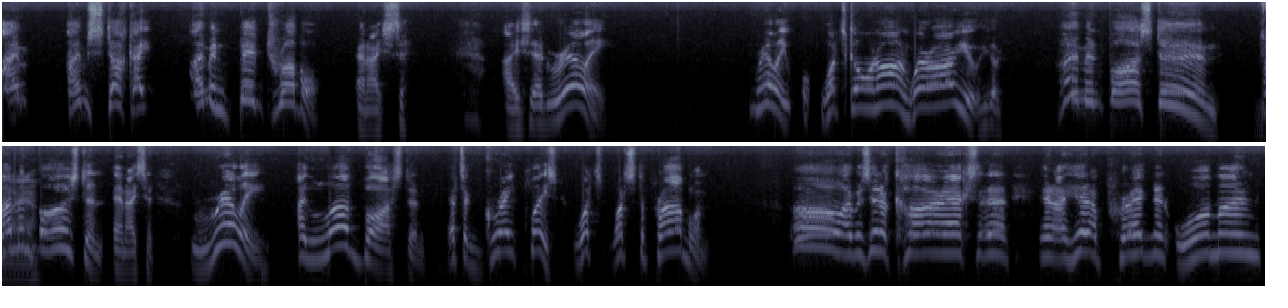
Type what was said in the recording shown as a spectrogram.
I'm I'm stuck. I I'm in big trouble. And I said I said, Really? Really? What's going on? Where are you? He goes, I'm in Boston. I'm Oh, in. Boston. And I said, Really? I love Boston. That's a great place. What's what's the problem? Oh, I was in a car accident and I hit a pregnant woman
